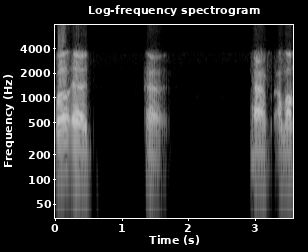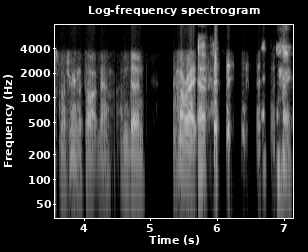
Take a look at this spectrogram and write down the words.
Well, uh, uh, I've, I lost my train of thought now. I'm done. All right. all right.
